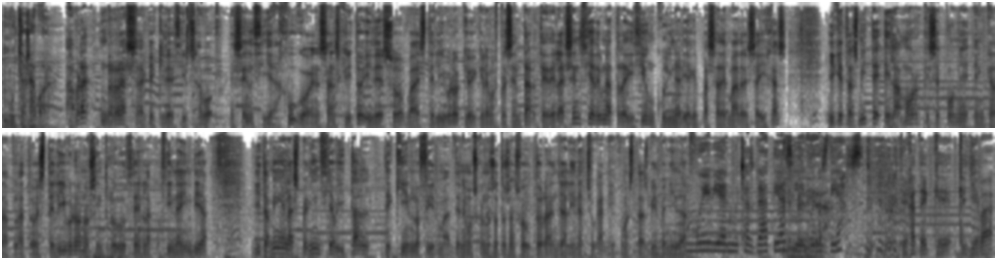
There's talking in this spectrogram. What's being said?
mucho sabor. Habrá rasa, que quiere decir sabor, esencia, jugo en sánscrito y de eso va este libro que hoy queremos presentarte, de la esencia de una tradición culinaria que pasa de madres a hijas y que transmite el amor que se pone en cada plato. Este libro nos introduce en la cocina india y también en la experiencia vital de quien lo firma. Tenemos con nosotros a su autora Angelina Chugani. ¿Cómo estás? Bienvenida. Muy bien, muchas gracias y buenos días. Fíjate que, que, lleva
